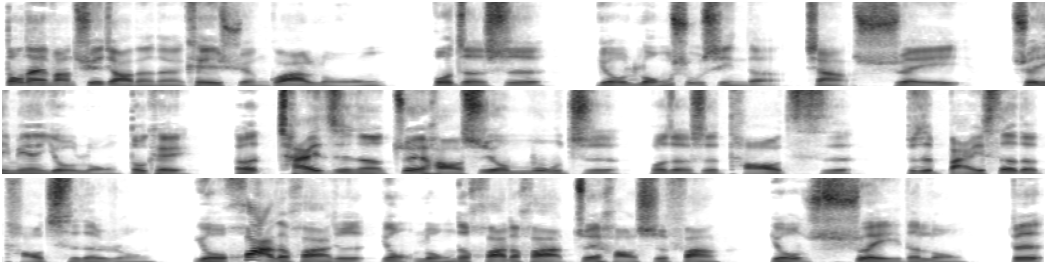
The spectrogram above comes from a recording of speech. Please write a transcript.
东南方缺角的呢可以悬挂龙或者是有龙属性的，像水水里面有龙都可以。而材质呢，最好是用木质或者是陶瓷，就是白色的陶瓷的龙。有画的话，就是用龙的画的话，最好是放有水的龙，就是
